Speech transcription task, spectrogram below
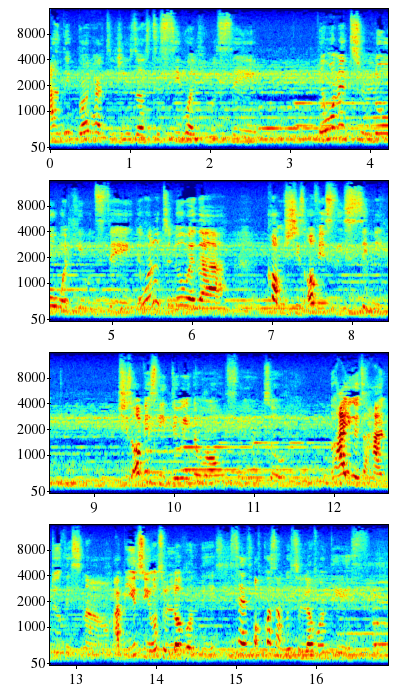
and they brought her to Jesus to see what he would say. They wanted to know what he would say. They wanted to know whether, come, she's obviously sinning. She's obviously doing the wrong thing. So how are you going to handle this now? I mean, you two, you want to love on this? He says, of course I'm going to love on this.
